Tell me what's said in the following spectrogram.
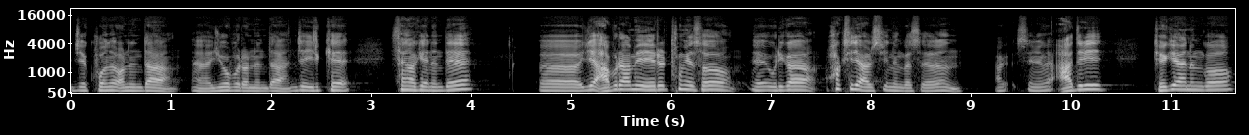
이제 구원을 얻는다, 어, 유업을 얻는다. 이제 이렇게 생각했는데 어, 이제 아브라함의 예를 통해서 우리가 확실히 알 수 있는 것은 아들이 되게 하는 거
